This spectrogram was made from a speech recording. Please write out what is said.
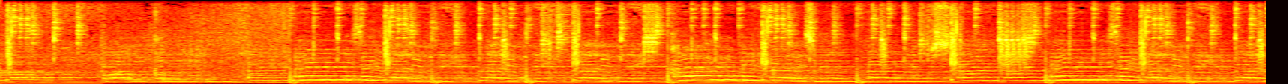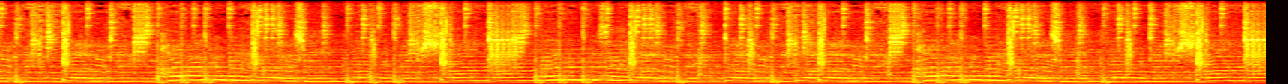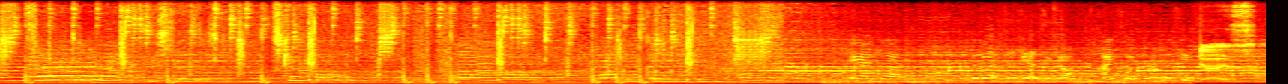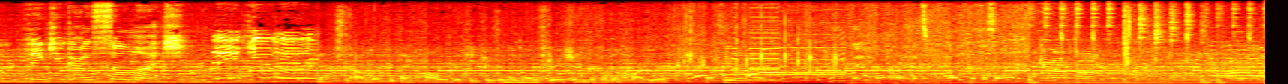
guys. Thank you guys so much. Thank you, Taylor. Next, I would like to thank all of the teachers and administration for putting in hard work Thank you for everybody that's helped put this on.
